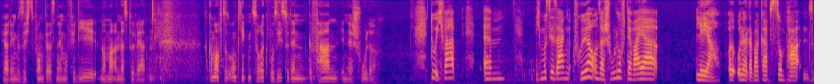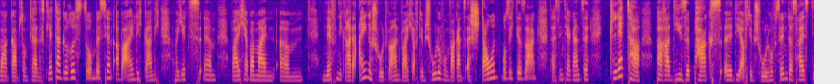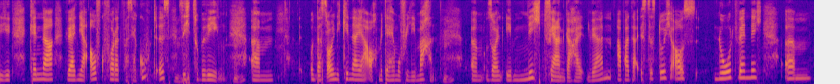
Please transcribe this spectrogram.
ja, dem Gesichtspunkt, da ist eine Hämophilie, nochmal anders bewerten. Kommen wir auf das Umknicken zurück. Wo siehst du denn Gefahren in der Schule? Du, ich war, ähm, ich muss dir sagen, früher unser Schulhof, der war ja leer. Äh, oder da gab es so ein paar, es war, gab so ein kleines Klettergerüst so ein bisschen, aber eigentlich gar nicht. Aber jetzt ähm, war ich ja bei meinen ähm, Neffen, die gerade eingeschult waren, war ich auf dem Schulhof und war ganz erstaunt, muss ich dir sagen. Da sind ja ganze Kletterparadiese, Parks, äh, die auf dem Schulhof sind. Das heißt, die Kinder werden ja aufgefordert, was ja gut ist, mhm. sich zu bewegen. Mhm. Ähm, und das sollen die Kinder ja auch mit der Hämophilie machen. Mhm ähm, sollen eben nicht ferngehalten werden. Aber da ist es durchaus notwendig, ähm,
